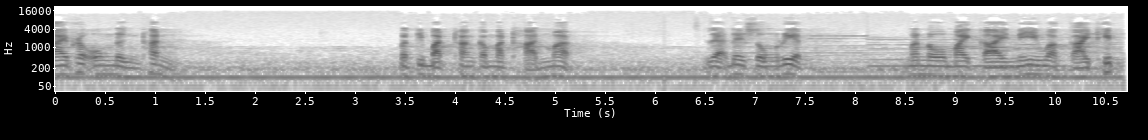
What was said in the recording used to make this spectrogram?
นายพระองค์หนึ่งท่าน ปฏิบัติทางกรรมฐานมาก และได้ทรงเรียกมโนมัยกายนี้ว่ากายทิพย์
